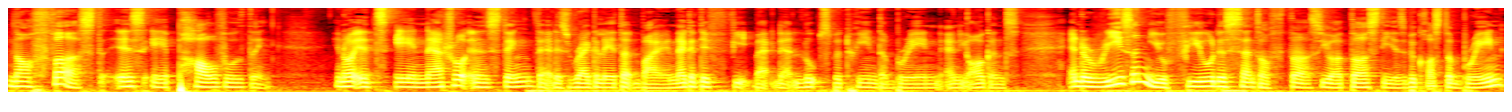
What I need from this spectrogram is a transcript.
Now, first is a powerful thing. You know, it's a natural instinct that is regulated by negative feedback that loops between the brain and the organs. And the reason you feel this sense of thirst, you are thirsty, is because the brain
